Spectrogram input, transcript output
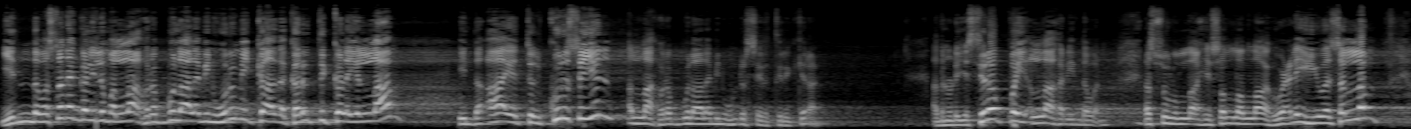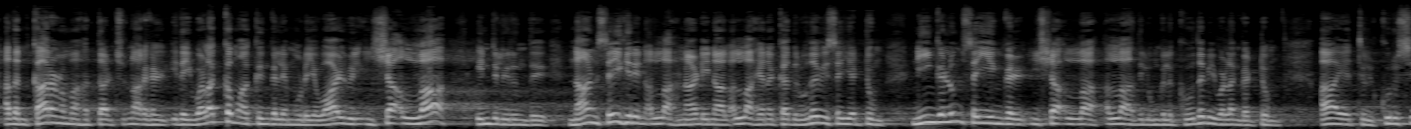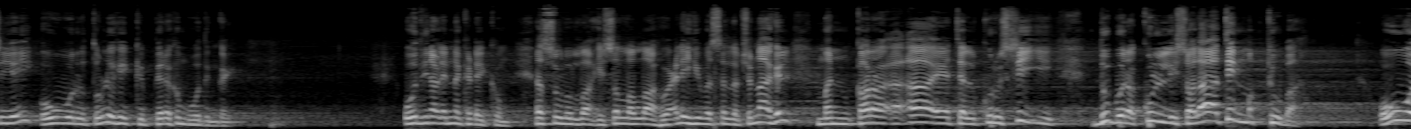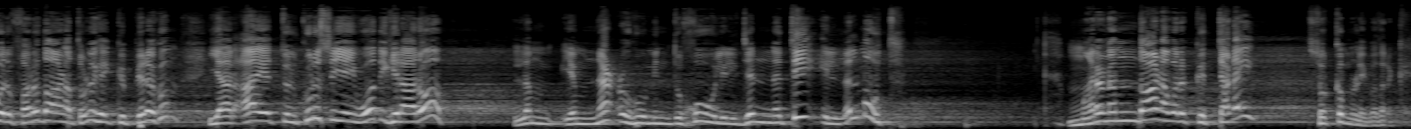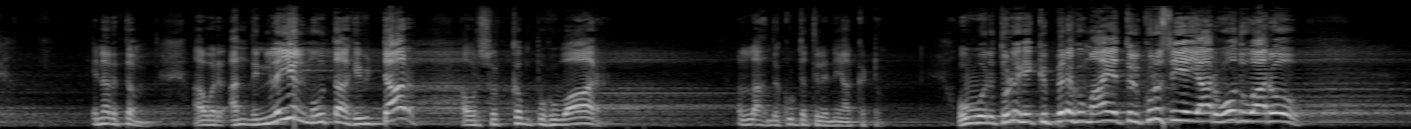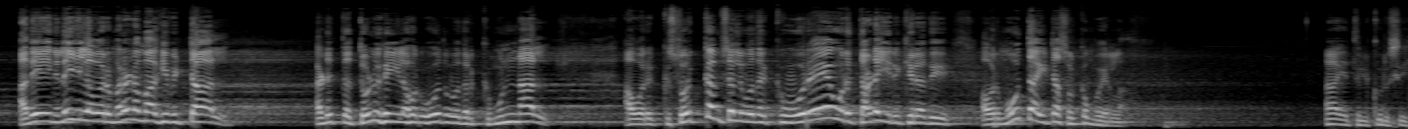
எந்த வசனங்களிலும் அல்லாஹ் ரப்புல் ஆலமின் ஒருமிக்காத கருத்துக்களை எல்லாம் இந்த ஆயத்தில் குருசியில் அல்லாஹ் ரப்புல் ஆலமின் ஒன்று சேர்த்திருக்கிறான். அதனுடைய சிறப்பை அல்லாஹ் அறிந்தவன். ரசூலுல்லாஹி சொல்லல்லாஹு அலைஹி வசல்லம் அதன் காரணமாகத்தான் சொன்னார்கள் இதை வழக்கமாக்குங்கள் நம்முடைய வாழ்வில் இன்ஷா அல்லாஹ். இன்றிலிருந்து நான் செய்கிறேன் அல்லாஹ் நாடினால் அல்லாஹ் எனக்கு அதில் உதவி செய்யட்டும். நீங்களும் செய்யுங்கள் இன்ஷா அல்லாஹ். அல்லாஹ் அதில் உங்களுக்கு உதவி வழங்கட்டும். ஆயத்தில் குருசியை ஒவ்வொரு தொழுகைக்கு பிறகும் ஓதுங்கள். ஓதினால் என்ன கிடைக்கும்? ரசூலுல்லாஹி ஸல்லல்லாஹு அலைஹி வஸல்லம் சொன்னார்கள் மன் கரா ஆயத்தல் குர்சி துபுர குல்லி ஸலாத்தின் மக்தூபா. ஒவ்வொரு ஃபர்தான தொழுகைக்கு பிறகும் யார் ஆயத்துல் குர்சியை ஓதுகிறாரோ லம் யம்னஉஹு மின் துஹூலில் ஜன்னதி இல்லல் மௌத். மரணம்தான் அவருக்கு தடை சொர்க்கம் நுழைவதற்கு. என்ன அர்த்தம்? அவர் அந்த நிலையில் மௌத்தாகி விட்டார் அவர் சொர்க்கம் புகுவார். அல்லாஹ் அந்த கூட்டத்தில் என்னை ஆக்கட்டும். ஒவ்வொரு தொழுகைக்கு பிறகும் ஆயத்தில் குருசியை யார் ஓதுவாரோ அதே நிலையில் அவர் மரணமாகிவிட்டால் அடுத்த தொழுகையில் அவர் ஓதுவதற்கு முன்னால் அவருக்கு சொர்க்கம் செல்வதற்கு ஒரே ஒரு தடை இருக்கிறது. அவர் மூத்தாயிட்டா சொர்க்கம் போயிடலாம் ஆயத்தில் குருசி.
